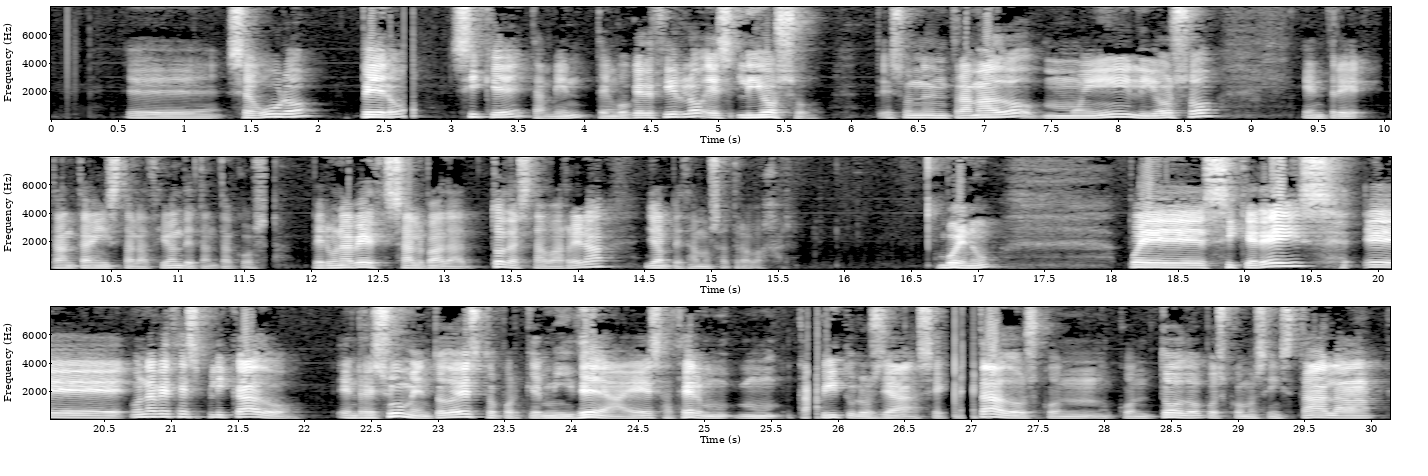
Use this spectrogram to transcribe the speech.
eh, seguro pero sí que, también tengo que decirlo, es lioso. Es un entramado muy lioso entre tanta instalación de tanta cosa. Pero una vez salvada toda esta barrera, ya empezamos a trabajar. Bueno, pues si queréis, eh, una vez explicado en resumen todo esto, porque mi idea es hacer capítulos ya segmentados con, con todo, pues cómo se instala,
